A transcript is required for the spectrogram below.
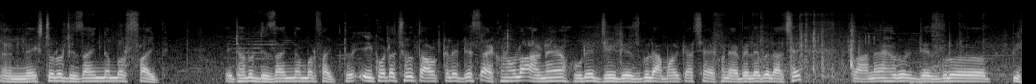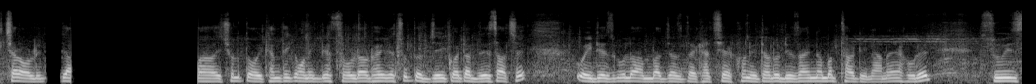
and next হলো ডিজাইন নাম্বার ফাইভ এটা হলো ডিজাইন নাম্বার ফাইভ তো এই কটা ছিল তাওয়াক্কালের ড্রেস এখন হলো আনায়া হুরের যে ড্রেসগুলো আমার কাছে এখন অ্যাভেলেবেল আছে, তো আনায়া হুরের ড্রেসগুলো পিকচার অলরেডি হয়েছিল তো ওইখান থেকে অনেক ড্রেস সোল্ড আউট হয়ে গেছে। তো যেই কয়টা ড্রেস আছে, ওই ড্রেসগুলো আমরা জাস্ট দেখাচ্ছি এখন। এটা হলো ডিজাইন নাম্বার থার্টিন আনায়া হুরের swiss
